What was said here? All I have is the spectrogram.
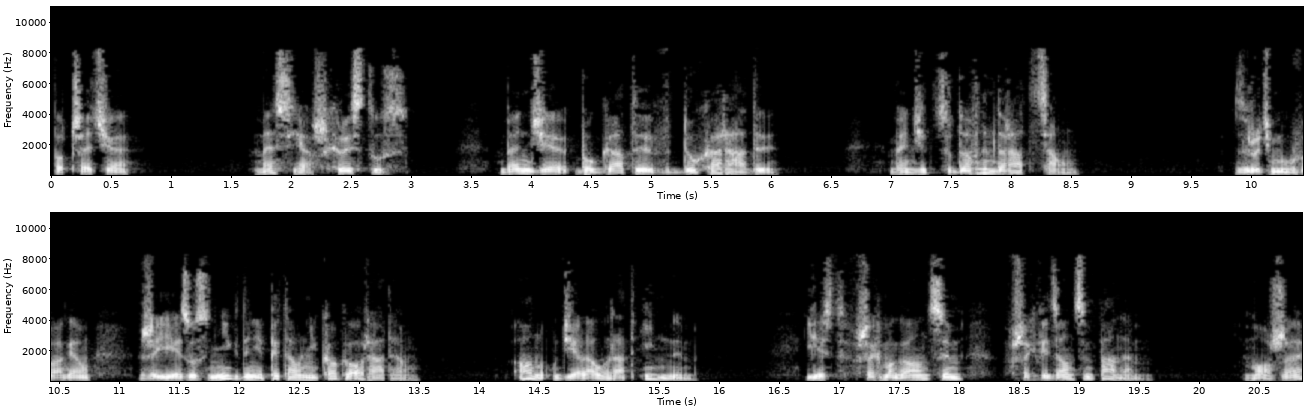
Po trzecie, Mesjasz, Chrystus, będzie bogaty w ducha rady, będzie cudownym doradcą. Zwróćmy uwagę, że Jezus nigdy nie pytał nikogo o radę. On udzielał rad innym. Jest wszechmogącym, wszechwiedzącym Panem. Może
